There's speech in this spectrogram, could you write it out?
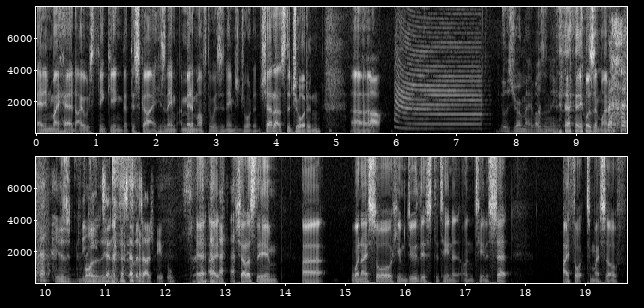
and in my head, I was thinking that this guy, his name, I met him afterwards. His name's Jordan. Shout outs to Jordan. Uh, Oh, It was your mate, wasn't he? it wasn't my man. He just did brought you it send in. to sabotage people? I, I, shout outs to him. Uh, when I saw him do this to Tina on Tina's set, I thought to myself,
